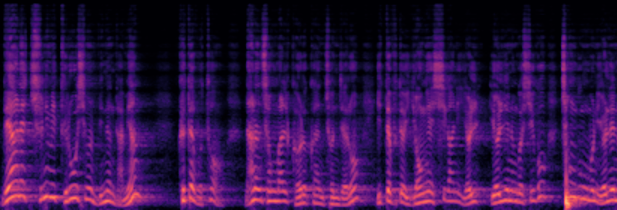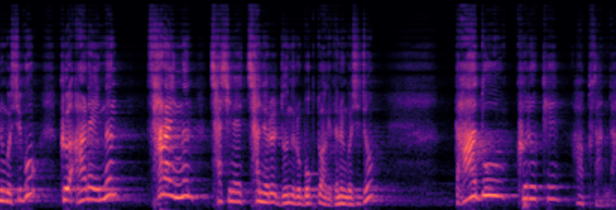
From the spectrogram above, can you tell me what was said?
내 안에 주님이 들어오심을 믿는다면 그때부터 나는 정말 거룩한 존재로 이때부터 영의 시간이 열, 열리는 것이고 천국 문이 열리는 것이고 그 안에 있는 살아있는 자신의 자녀를 눈으로 목도하게 되는 것이죠. 나도 그렇게 아프단다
